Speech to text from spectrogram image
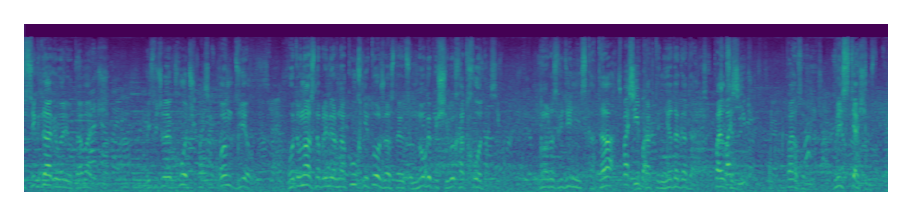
Я всегда говорил, товарищ, если человек хочет, он делает. Вот у нас, например, на кухне тоже остается много пищевых отходов. Но о разведении скота Спасибо. как-то не догадались. Павел Спасибо. Сергеевич, Павел Сергеевич, блестящее выступление.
